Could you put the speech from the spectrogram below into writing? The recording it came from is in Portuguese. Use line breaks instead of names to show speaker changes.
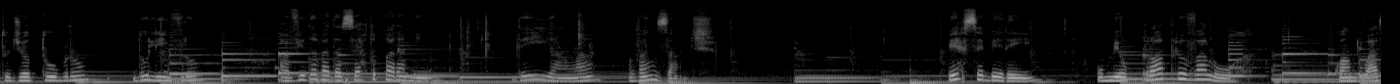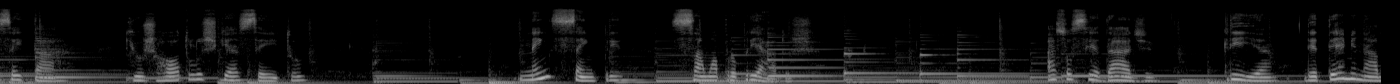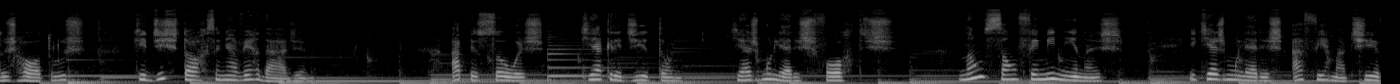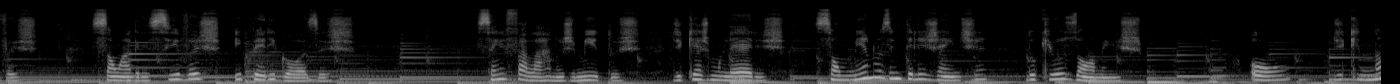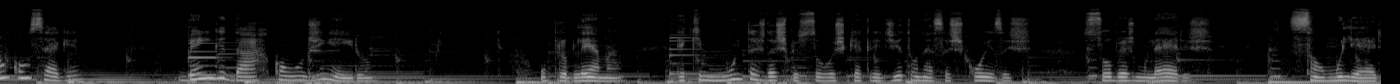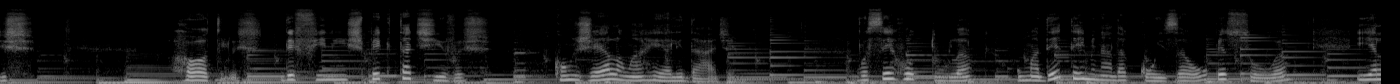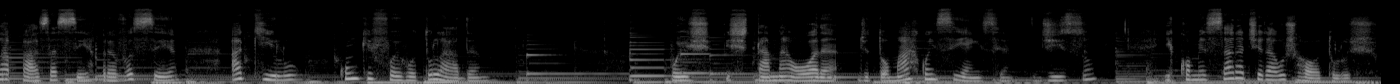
8 de outubro, do livro A Vida Vai Dar Certo para Mim, de Ianla Vanzante. Perceberei o meu próprio valor quando aceitar que os rótulos que aceito nem sempre são apropriados. A sociedade cria determinados rótulos que distorcem a verdade. Há pessoas que acreditam que as mulheres fortes não são femininas e que as mulheres afirmativas são agressivas e perigosas. Sem falar nos mitos de que as mulheres são menos inteligentes do que os homens, ou de que não conseguem bem lidar com o dinheiro. O problema é que muitas das pessoas que acreditam nessas coisas sobre as mulheres são mulheres. Rótulos definem expectativas, congelam a realidade. Você rotula uma determinada coisa ou pessoa e ela passa a ser para você aquilo com que foi rotulada. Pois está na hora de tomar consciência disso e começar a tirar os rótulos.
